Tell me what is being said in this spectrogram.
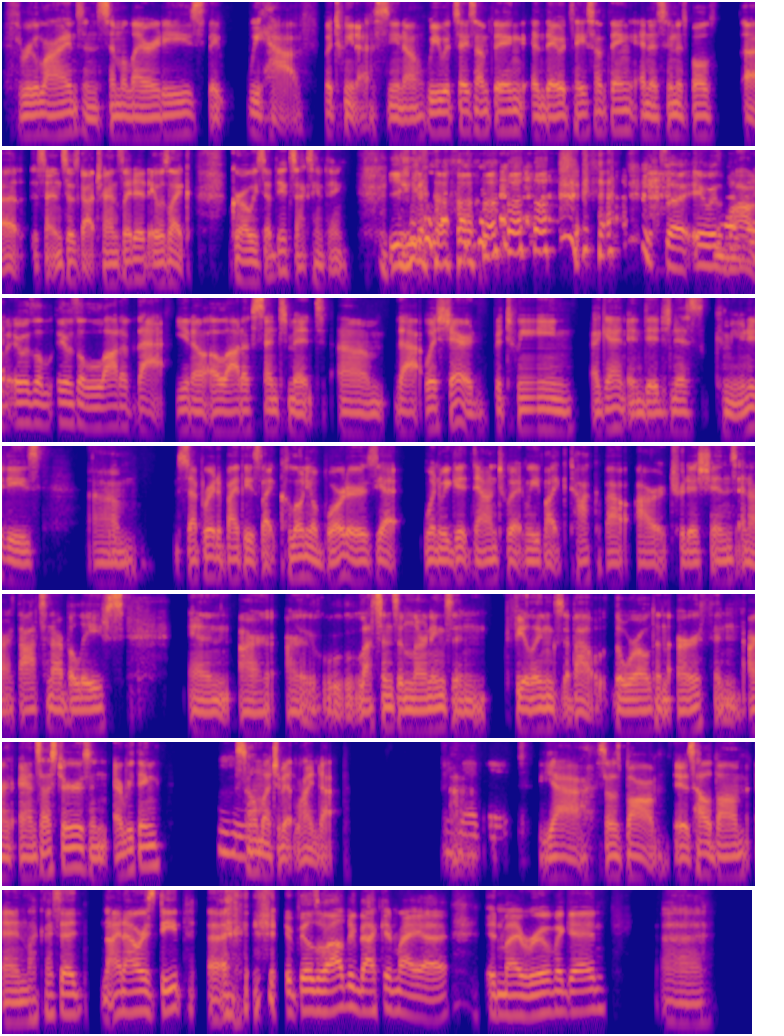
through lines and similarities they we have between us. You know, we would say something and they would say something, and as soon as both uh, sentences got translated, it was like, "Girl, we said the exact same thing." You know. so it was bomb. it. It was a it was a lot of that. You know, a lot of sentiment um, that was shared between again indigenous communities, um, separated by these like colonial borders. Yet when we get down to it and we like talk about our traditions and our thoughts and our beliefs and our our lessons and learnings and feelings about the world and the earth and our ancestors and everything Mhm. so much of it lined up I love it. yeah so it was bomb it was hella bomb and like i said nine hours deep uh, it feels wild to be back in my uh in my room again uh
